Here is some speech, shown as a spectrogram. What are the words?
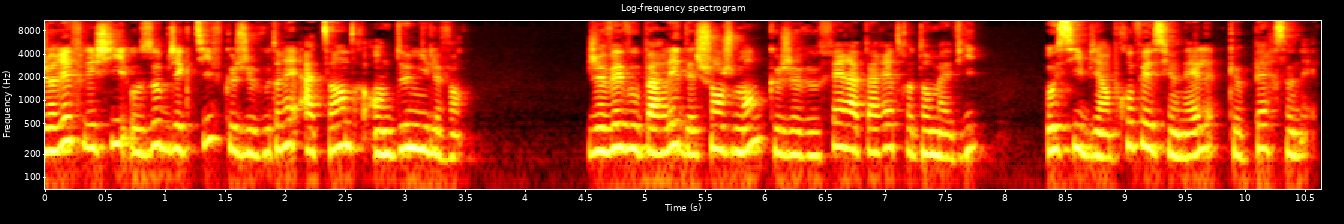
je réfléchis aux objectifs que je voudrais atteindre en 2020. Je vais vous parler des changements que je veux faire apparaître dans ma vie, aussi bien professionnelle que personnelle.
